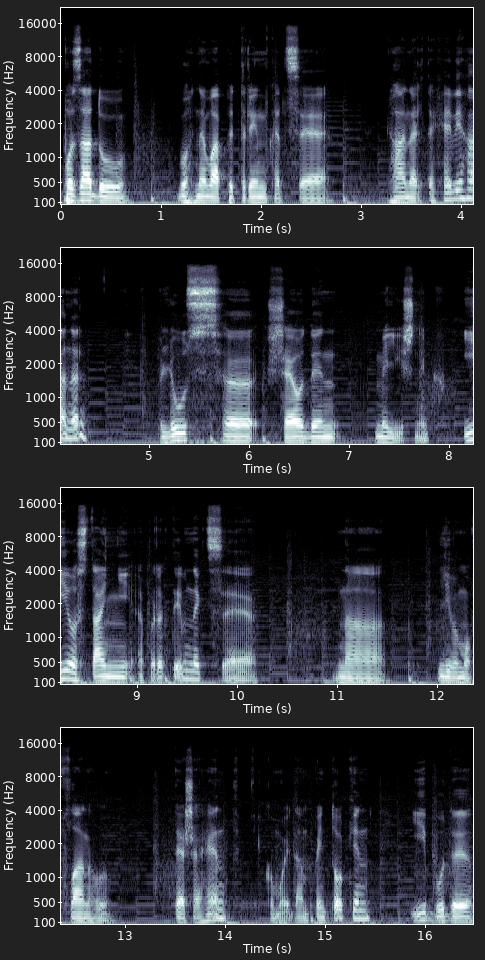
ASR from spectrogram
Позаду вогнева підтримка це ганер та хеві ганер плюс е, ще один мілішник. І останній оперативник це на лівому флангу теж агент, якому я дам пейнтокен, і буде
